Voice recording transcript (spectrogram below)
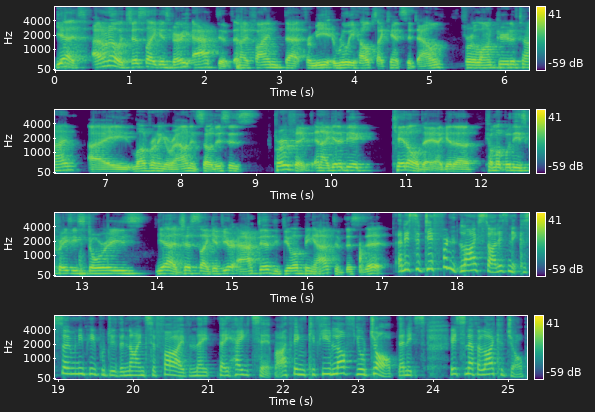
yeah, it's I don't know, it's just like it's very active and I find that for me it really helps. I can't sit down for a long period of time. I love running around and so this is perfect and I get to be a kid all day. I get to come up with these crazy stories. Yeah, just like if you're active, if you love being active, this is it. And it's a different lifestyle, isn't it? Because so many people do the nine to five and they they hate it. But I think if you love your job, then it's it's never like a job.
